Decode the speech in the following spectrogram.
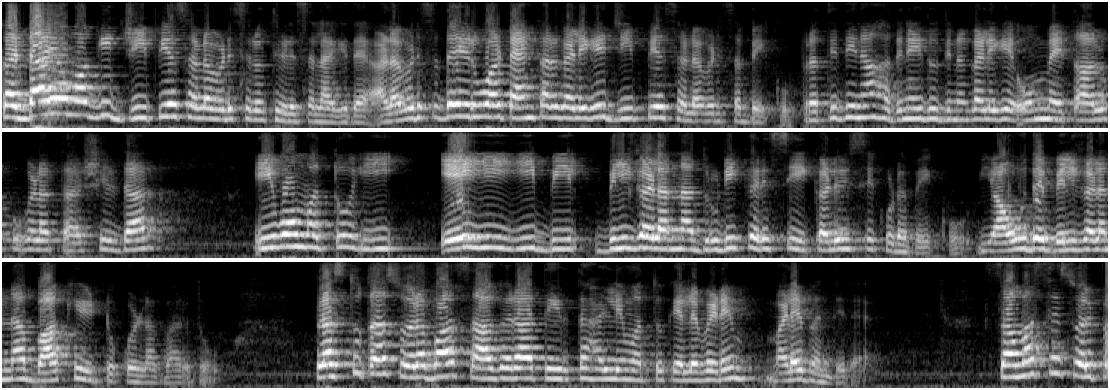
ಕಡ್ಡಾಯವಾಗಿ ಜಿಪಿಎಸ್ ಅಳವಡಿಸಲು ತಿಳಿಸಲಾಗಿದೆ. ಅಳವಡಿಸದೇ ಇರುವ ಟ್ಯಾಂಕರ್ಗಳಿಗೆ ಜಿಪಿಎಸ್ ಅಳವಡಿಸಬೇಕು. ಪ್ರತಿದಿನ ಹದಿನೈದು ದಿನಗಳಿಗೆ ಒಮ್ಮೆ ತಾಲೂಕುಗಳ ತಹಶೀಲ್ದಾರ್, ಇಒ ಮತ್ತು ಇ, ಎಇಇ ಬಿಲ್, ಬಿಲ್ಗಳನ್ನು ದೃಢೀಕರಿಸಿ ಕಳುಹಿಸಿಕೊಡಬೇಕು. ಯಾವುದೇ ಬಿಲ್ಗಳನ್ನು ಬಾಕಿ ಇಟ್ಟುಕೊಳ್ಳಬಾರದು. ಪ್ರಸ್ತುತ ಸೊರಬ, ಸಾಗರ, ತೀರ್ಥಹಳ್ಳಿ ಮತ್ತು ಕೆಲವೆಡೆ ಮಳೆ ಬಂದಿದೆ. ಸಮಸ್ಯೆ ಸ್ವಲ್ಪ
